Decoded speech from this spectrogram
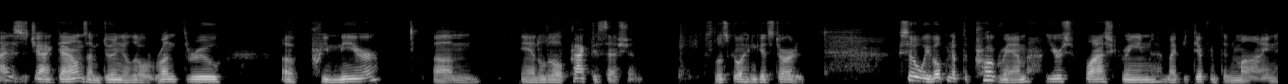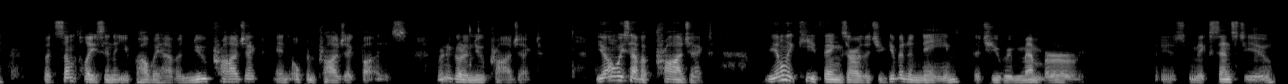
Hi, this is Jack Downs. I'm doing a little run through of Premiere um, and a little practice session. So let's go ahead and get started. So we've opened up the program. Your splash screen might be different than mine, but someplace in it you probably have a new project and open project buttons. We're going to go to new project. You always have a project. The only key things are that you give it a name that you remember or it makes sense to you.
